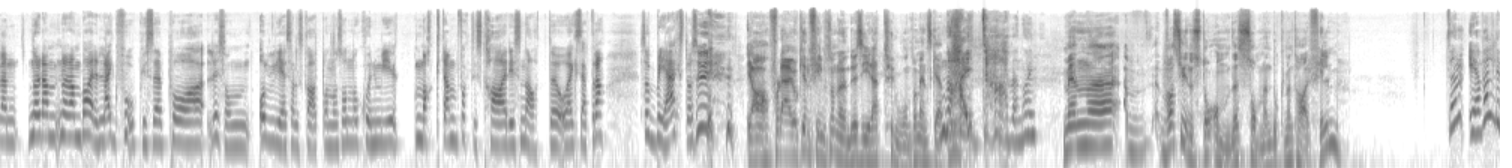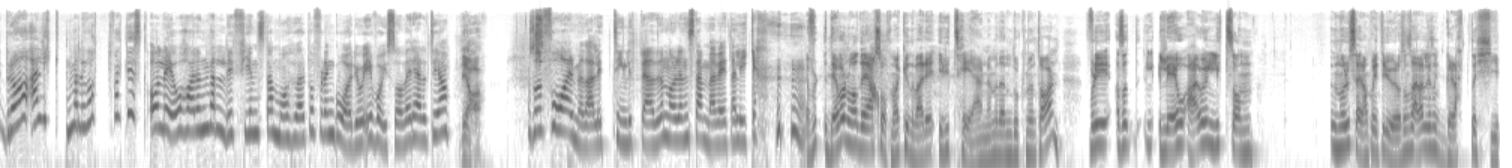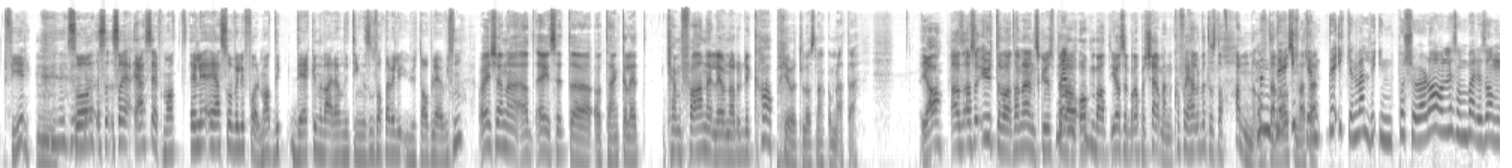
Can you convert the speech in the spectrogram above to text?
Men når de, når de bare legger fokuset på liksom, oljeselskapene og sånn, og hvor mye makt de faktisk har i Senatet og etc., så blir jeg ekstra sur. Ja, for det er jo ikke en film som nødvendigvis gir deg troen på menneskeheten. Nei, dæven han! Men uh, hva synes du om det som en dokumentarfilm? Den er veldig bra. Jeg likte den veldig godt, faktisk. Og Leo har en veldig fin stemme å høre på, for den går jo i voiceover hele tida. Ja. Så du får med deg litt, ting litt bedre når den stemme jeg vet jeg liker. ja, det var noe av det jeg så for meg kunne være irriterende med den dokumentaren. Fordi altså, Leo er jo en litt sånn når du ser han på intervjuer, og sånn, så er han litt sånn glatt og kjip fyr. Så, så, så jeg, jeg ser for meg at Eller jeg så veldig for meg at det, det kunne være en av de tingene som satt deg veldig ut av opplevelsen. Og jeg kjenner at jeg sitter og tenker litt Hvem faen er Leonardo DiCaprio til å snakke om dette? Ja, Al altså Utover at han er en skuespiller Men- og åpenbart gjør seg bra på skjermen, hvorfor i helvete står han og forteller er oss om dette? det er ikke en veldig innpå sjøl, da. Liksom bare sånn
